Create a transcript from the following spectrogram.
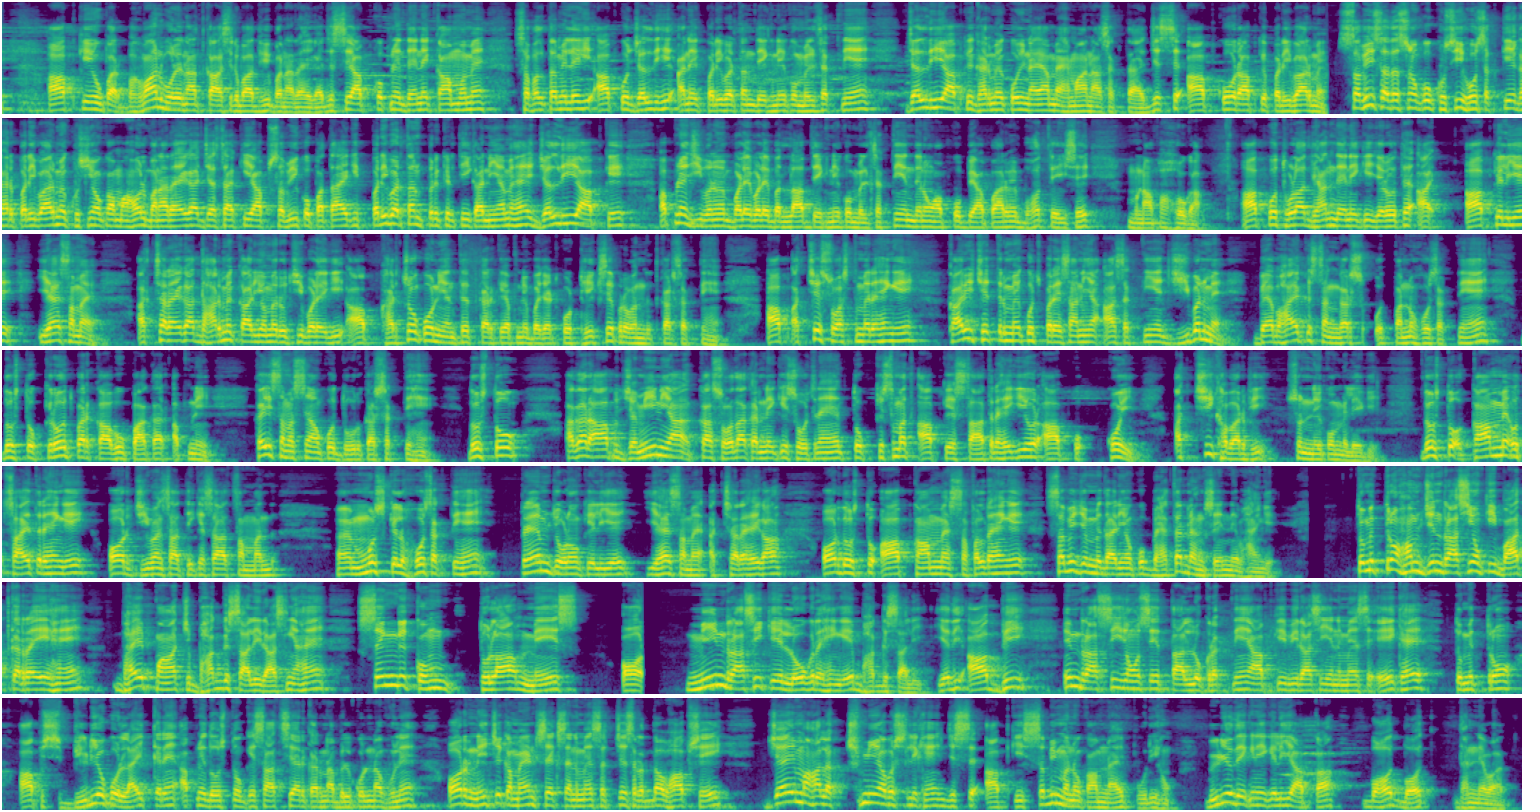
आपके ऊपर, भगवान भोलेनाथ का आशीर्वाद भी बना रहेगा, जिससे आपको अपने दैनिक कामों में सफलता मिलेगी, आपको जल्द ही अनेक परिवर्तन देखने को मिल सकते हैं, जल्द ही आपके घर में कोई नया मेहमान आ सकता है, जिससे आपको और आपके परिवार में सभी सदस्यों को खुशी हो सकती है, घर परिवार में खुशियों का माहौल बना रहेगा, जैसा कि आप सभी को पता है कि परिवर्तन प्रकृति का नियम है, जल्द ही आपके अपने जीवन में बड़े बड़े बदलाव देखने को मिल सकते हैं, इन दिनों आपको व्यापार में बहुत तेज़ी से मुनाफा होगा। आपको थोड़ा ध्यान देने की ज़रूरत है आपके लिए यह समय अच्छा रहेगा, धार्मिक कार्यों में रुचि बढ़ेगी, आप खर्चों को नियंत्रित करके अपने बजट को ठीक से प्रबंधित कर सकते हैं। आप अच्छे स्वास्थ्य में रहेंगे, कार्य क्षेत्र में कुछ परेशानियाँ आ सकती हैं, जीवन में वैवाहिक संघर्ष उत्पन्न हो सकते हैं। दोस्तों, क्रोध पर काबू पाकर अपनी कई समस्याओं को दूर कर सकते हैं। दोस्तों, अगर आप ज़मीन या का सौदा करने की सोच रहे हैं तो किस्मत आपके साथ रहेगी और आपको कोई अच्छी खबर भी सुनने को मिलेगी। दोस्तों, काम में उत्साहित रहेंगे और जीवन साथी के साथ संबंध मुश्किल हो सकते हैं। प्रेम जोड़ों के लिए यह समय अच्छा रहेगा। और दोस्तों, आप काम में सफल रहेंगे। सभी जिम्मेदारियों को बेहतर ढंग से निभाएँगे। तो मित्रों, हम जिन राशियों की बात कर रहे हैं, भय पाँच भाग्यशाली राशियाँ हैं। सिंह, कुंभ, तुला, मेष और मीन राशि के लोग रहेंगे भाग्यशाली। यदि आप भी इन राशियों से ताल्लुक़ रखते हैं। आपकी भी राशि इनमें से एक है। तो मित्रों, आप इस वीडियो को लाइक करें, अपने दोस्तों के साथ शेयर करना बिल्कुल ना भूलें और नीचे कमेंट सेक्शन में सच्चे श्रद्धा भाव से जय महालक्ष्मी अवश्य लिखें, जिससे आपकी सभी मनोकामनाएँ पूरी हों। वीडियो देखने के लिए आपका बहुत बहुत धन्यवाद।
